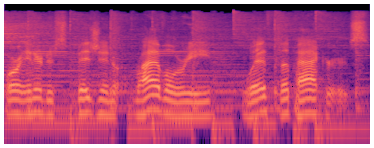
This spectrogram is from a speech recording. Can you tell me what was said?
for an interdivision rivalry with the Packers.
